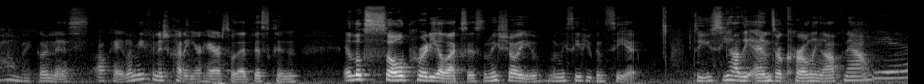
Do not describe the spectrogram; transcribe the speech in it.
Oh my goodness. Okay, let me finish cutting your hair so that this can. It looks so pretty, Alexis. Let me show you. Let me see if you can see it. Do you see how the ends are curling up now? Yeah.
